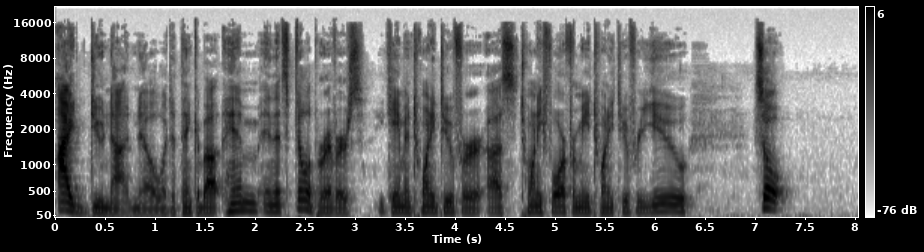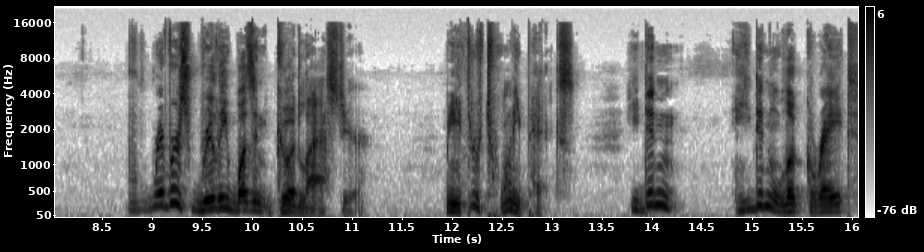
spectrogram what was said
I do not know what to think about him, and it's Philip Rivers. He came in 22 for us, 24 for me, 22 for you. So Rivers really wasn't good last year. I mean, he threw 20 picks. He didn't. He didn't look great.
